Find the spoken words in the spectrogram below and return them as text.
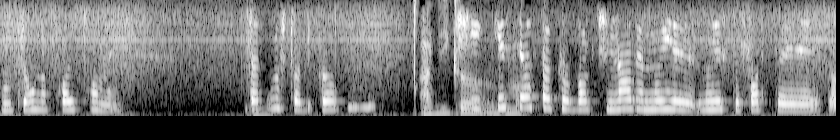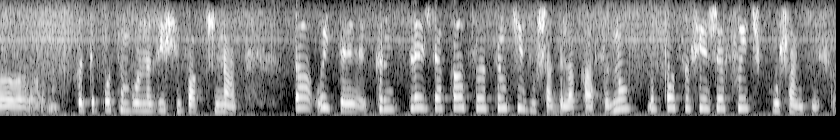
împreună cu alți oameni. Dar nu știu, adică Adică... Și chestia asta că vaccinarea nu, e, nu este foarte... Uh, că te poți îmbolnăvi și vaccinat. Da, uite, când pleci de acasă, îți închizi ușa de la casă, nu? Nu poți să fii jefuit și cu ușa închisă.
